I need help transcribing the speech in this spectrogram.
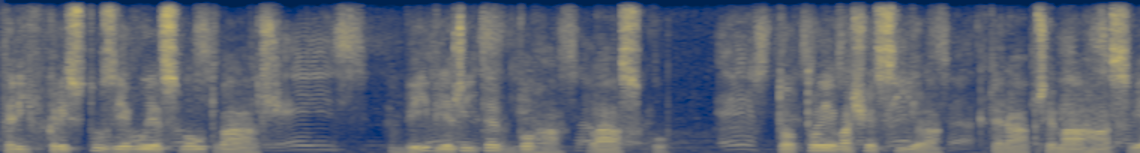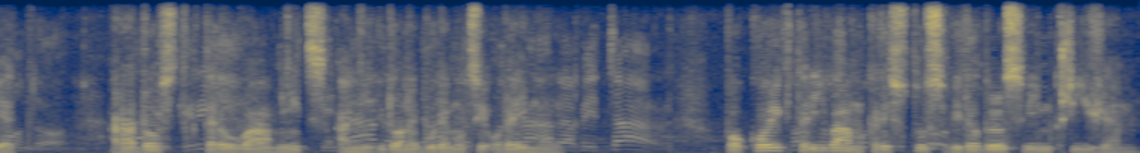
Který v Kristu zjevuje svou tvář. Vy věříte v Boha, lásku. Toto je vaše síla, která přemáhá svět. Radost, kterou vám nic a nikdo nebude moci odejmout. Pokoj, který vám Kristus vydobil svým křížem.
